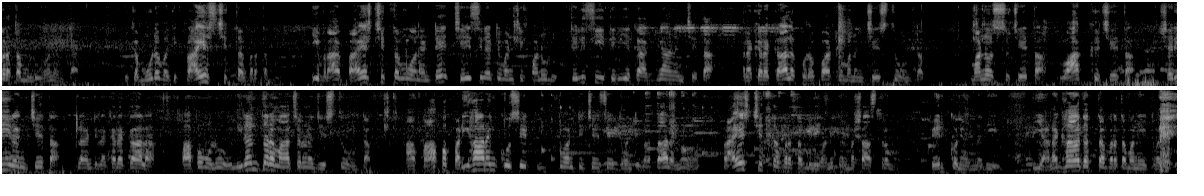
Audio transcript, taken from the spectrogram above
వ్రతములు అని అంటారు. ఇక మూడవది ప్రాయశ్చిత్త వ్రతములు ఈ వ్రా ప్రాయశ్చిత్తము అని అంటే చేసినటువంటి పనులు తెలిసి తెలియక అజ్ఞానం చేత రకరకాల పొరపాట్లు మనం చేస్తూ ఉంటాం. మనస్సు చేత వాక్ చేత శరీరం చేత ఇట్లాంటి రకరకాల పాపములు నిరంతరం ఆచరణ చేస్తూ ఉంటాం. ఆ పాప పరిహారం కోసేటువంటి చేసేటువంటి వ్రతాలను ప్రాయశ్చిత్త వ్రతములు అని ధర్మశాస్త్రం పేర్కొని ఉన్నది. ఈ అనఘాదత్త వ్రతం అనేటువంటి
